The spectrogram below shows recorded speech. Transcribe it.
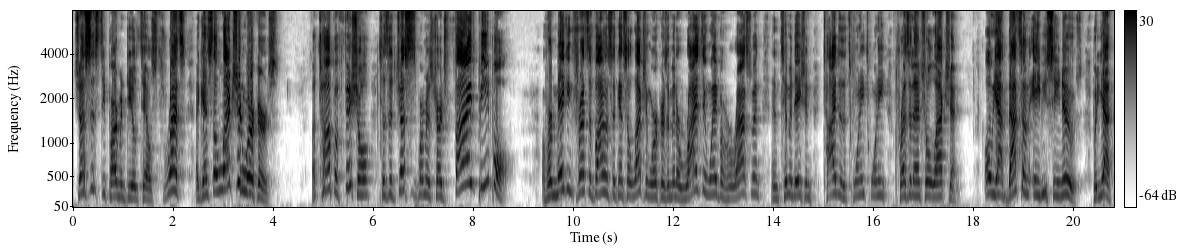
Justice Department details threats against election workers. A top official says the Justice Department has charged five people for making threats of violence against election workers amid a rising wave of harassment and intimidation tied to the 2020 presidential election. Oh, yeah, that's on ABC News. But yeah,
